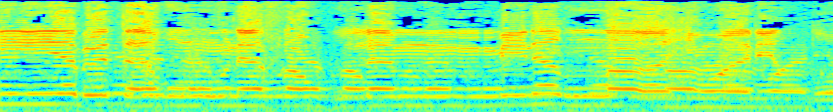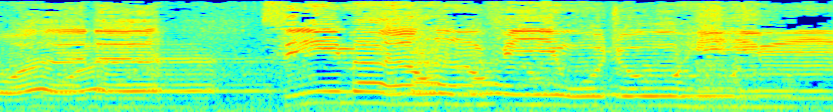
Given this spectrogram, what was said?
يبتغون فضلا من الله ورضوانا سيماهم في وجوههم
